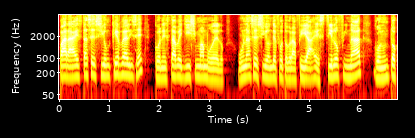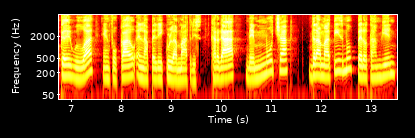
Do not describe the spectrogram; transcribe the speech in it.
para esta sesión que realicé con esta bellísima modelo. Una sesión de fotografía estilo final con un toque de boudoir enfocado en la película Matrix, cargada de mucha dramatismo, pero también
